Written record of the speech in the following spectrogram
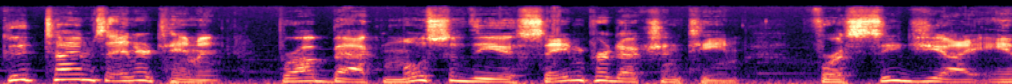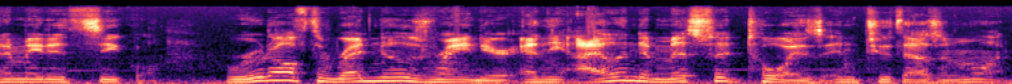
Good Times Entertainment brought back most of the same production team for a CGI animated sequel, Rudolph the Red-Nosed Reindeer and the Island of Misfit Toys in 2001.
